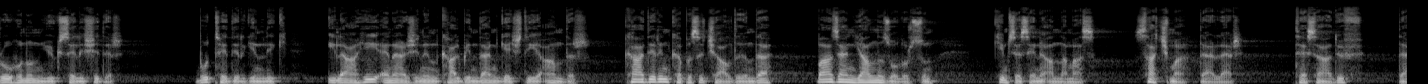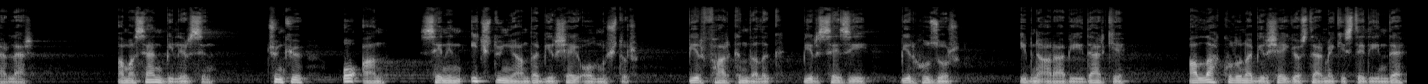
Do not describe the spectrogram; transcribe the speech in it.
ruhunun yükselişidir. Bu tedirginlik ilahi enerjinin kalbinden geçtiği andır. Kaderin kapısı çaldığında bazen yalnız olursun. Kimse seni anlamaz. Saçma derler. Tesadüf derler. Ama sen bilirsin. Çünkü o an senin iç dünyanda bir şey olmuştur. Bir farkındalık, bir sezi, bir huzur. İbn Arabi der ki, Allah kuluna bir şey göstermek istediğinde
